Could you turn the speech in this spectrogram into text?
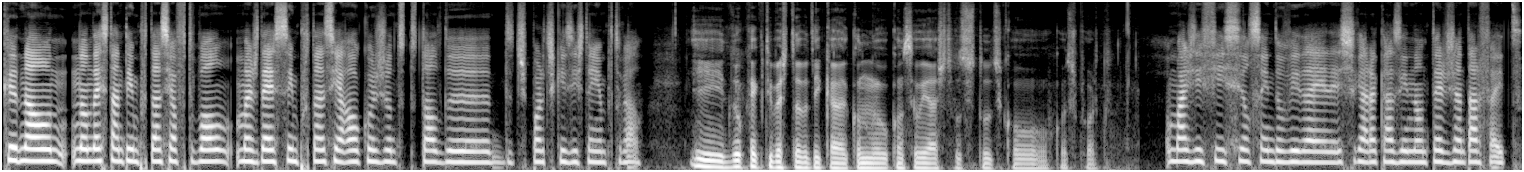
que não, não desse tanta importância ao futebol, mas desse importância ao conjunto total de, de desportos que existem em Portugal. E do que é que tiveste a dedicar quando conciliaste os estudos com, com o desporto? O mais difícil, sem dúvida, é chegar a casa e não ter jantar feito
